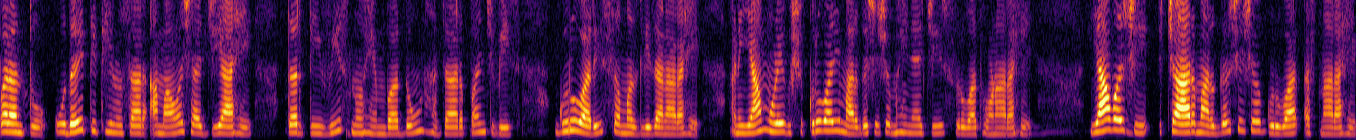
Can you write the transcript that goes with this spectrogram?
परंतु उदय तिथीनुसार अमावस्या जी आहे तर ती वीस नोव्हेंबर दोन हजार पंचवीस गुरुवारी समजली जाणार आहे आणि यामुळे शुक्रवारी मार्गशीर्ष महिन्याची सुरुवात होणार आहे. यावर्षी चार मार्गशीर्ष गुरुवार असणार आहेत.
